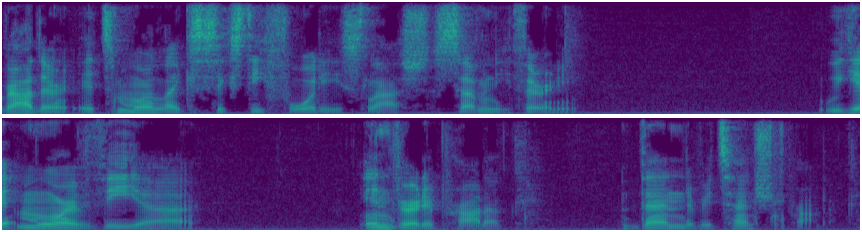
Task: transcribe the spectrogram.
Rather, it's more like 60-40 slash 70-30. We get more of the uh, inverted product than the retention product.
